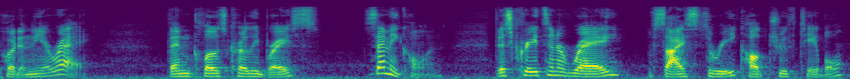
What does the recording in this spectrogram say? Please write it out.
put in the array. Then close curly brace, semicolon. This creates an array of size 3 called truth table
